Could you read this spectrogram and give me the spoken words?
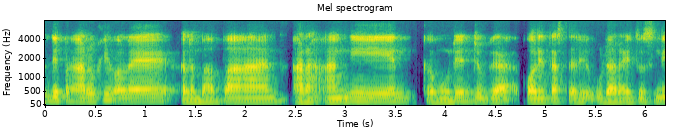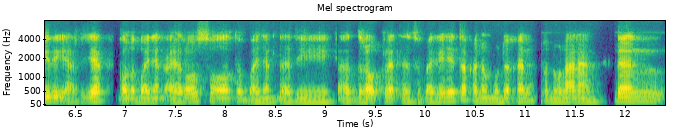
dipengaruhi oleh kelembaban, arah angin, kemudian juga kualitas dari udara itu sendiri. Artinya kalau banyak aerosol atau banyak dari uh, droplet dan sebagainya itu akan memudahkan penularan. Dan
